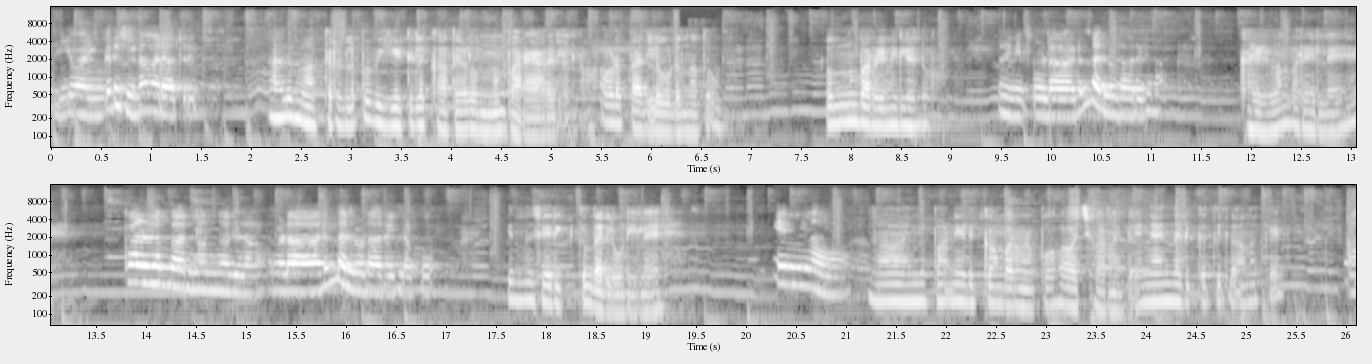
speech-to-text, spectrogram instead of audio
എനിക്ക് ഭയങ്കര ക്ഷീണമാ രാത്രി. അത് മാത്രല്ല ഇപ്പൊ വീട്ടിലെ കഥകളൊന്നും പറയാറില്ലല്ലോ. അവിടെ തല്ലുകൂടുന്നതും ഒന്നും പറയണില്ലല്ലോ. ഇനിയിപ്പോ ഇവിടെ ആരും തല്ലിടാറില്ല കള്ളം പറയല്ലേ? കള്ളം പറഞ്ഞൊന്നുമല്ല. ഇവിടെ ആരും തല്ലിടാറില്ല അപ്പൊ ഇന്ന് ശരിക്കും തല്ലുകൂടിയില്ലേ ഇന്നോ? ആ ഇന്ന് പണി എടുക്കാൻ പറഞ്ഞപ്പോൾ അവച്ച് പറഞ്ഞില്ലേ ഞാൻ ഇന്ന് എടുക്കത്തില്ല എന്നൊക്കെ. ആ.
